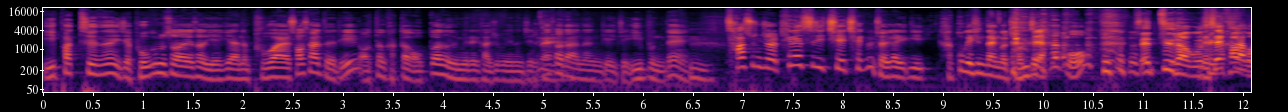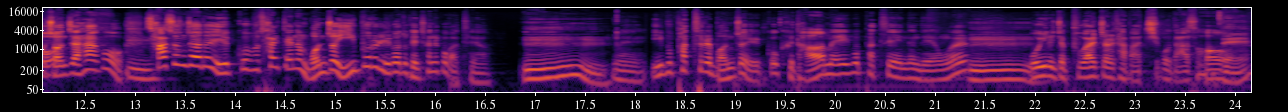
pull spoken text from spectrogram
이 파트는 이제 복음서에서 얘기하는 부활 서사들이 어떤 각각 어떤 의미를 가지고 있는지를 네. 해설하는 게 이제 2부인데 음. 사순절 케네스 리치의 책을 저희가 이- 갖고 계신다는 걸 전제하고 세트라고 네, 생각하고 세트라고 전제하고 사순절을 읽고 살 때는 먼저 2부를 읽어도 괜찮을 것 같아요. 음. 네, 2부 파트를 먼저 읽고 그 다음에 1부 파트에 있는 내용을 음. 오히려 이제 부활절 다 마치고 나서 네.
